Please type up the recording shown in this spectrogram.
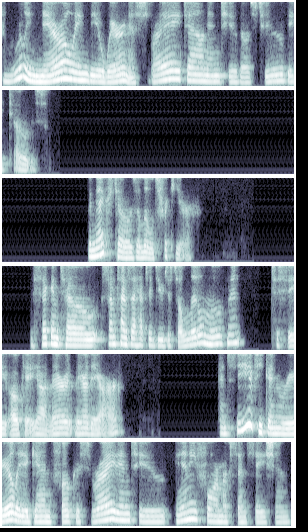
and really narrowing the awareness right down into those two big toes. The next toe is a little trickier. The second toe, sometimes I have to do just a little movement to see, okay, yeah, there, there they are. And see if you can really, again, focus right into any form of sensation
